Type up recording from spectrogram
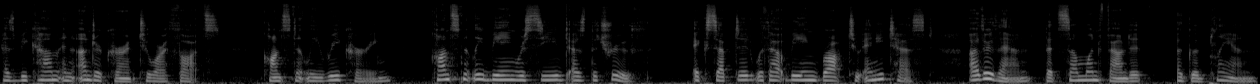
has become an undercurrent to our thoughts, constantly recurring, constantly being received as the truth, accepted without being brought to any test other than that someone found it a good plan.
